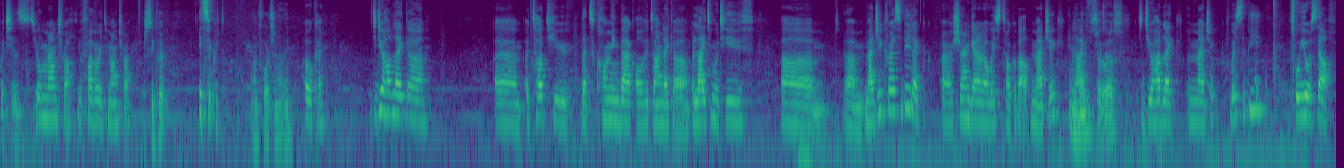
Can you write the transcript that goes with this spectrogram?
Which is your mantra, your favorite mantra? Secret. It's secret. Unfortunately. Okay. Did you have like a, um, a thought you that's coming back all the time, like a, a leitmotif, um, um, magic recipe? Like uh, Sharon Gannon always talk about magic in Mhm, life. she So does. did you have like a magic recipe for yourself?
